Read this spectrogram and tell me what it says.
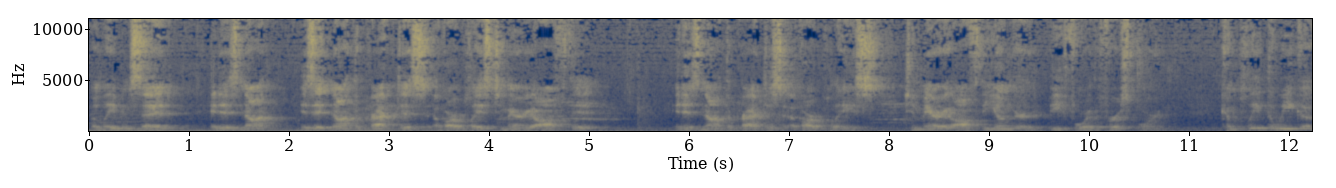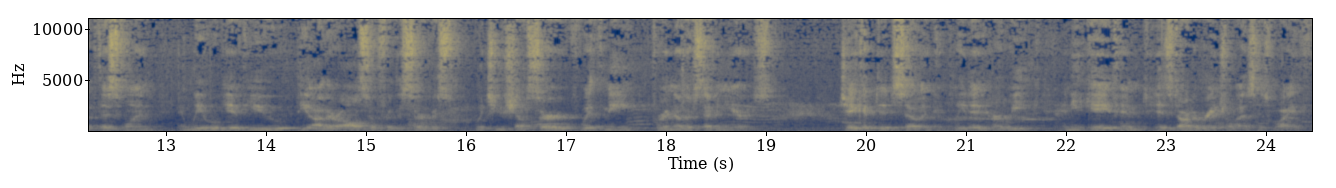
But Laban said, It is not is it not the practice of our place to marry off the it is not the practice of our place to marry off the younger before the firstborn. Complete the week of this one, and we will give you the other also for the service which you shall serve with me for another seven years. Jacob did so and completed her week, and he gave him his daughter Rachel as his wife.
